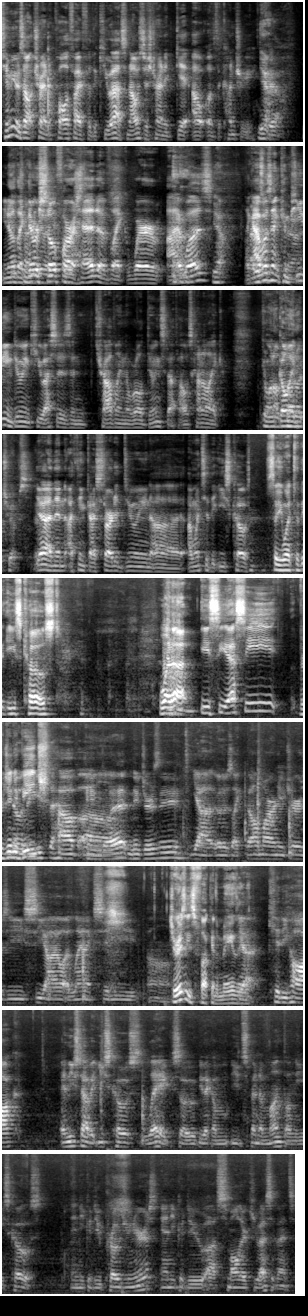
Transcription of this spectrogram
Timmy was out trying to qualify for the QS, and I was just trying to get out of the country. Yeah. Yeah. You know, You're like they were so far first. ahead of like where I was. Yeah. Like I I, was- wasn't yeah. competing doing QSs and traveling the world doing stuff. I was kind of like Going on Going- photo trips. yeah. And then I think I started doing. Uh, I went to the East Coast. So you went to the East Coast. What uh Um, ECSE, Virginia You know, they Beach. used to have um, Anglet, New Jersey. Yeah, it was like Belmar, New Jersey, Sea Isle, Atlantic City. Um, Jersey's fucking amazing. Yeah, Kitty Hawk, and they used to have an East Coast leg, so it would be like a you'd spend a month on the East Coast, and you could do pro juniors and you could do uh, smaller QS events.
